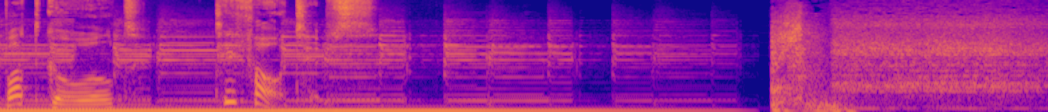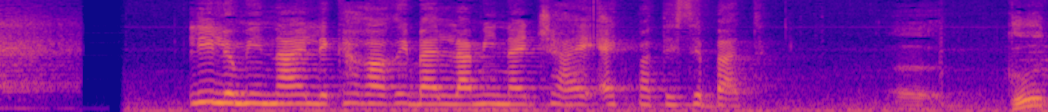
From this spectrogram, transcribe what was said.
Bot Gold TV-Tipps. L'illuminai le cararibella minai chai ek participat. Äh, gut.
